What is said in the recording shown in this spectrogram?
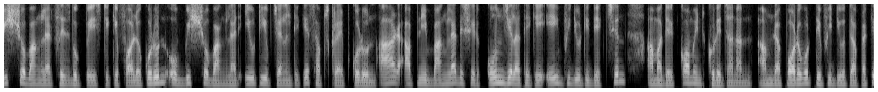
বিশ্ব বাংলার ফেসবুক পেজটিকে ফলো করুন ও বিশ্ব বাংলার ইউটিউব চ্যানেলটিকে সাবস্ক্রাইব করুন। আর আপনি বাংলাদেশের কোন জেলা থেকে এই ভিডিওটি দেখছেন, আমাদের কমেন্ট করে জানান। আমরা পরবর্তী ভিডিওতে আপনাকে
